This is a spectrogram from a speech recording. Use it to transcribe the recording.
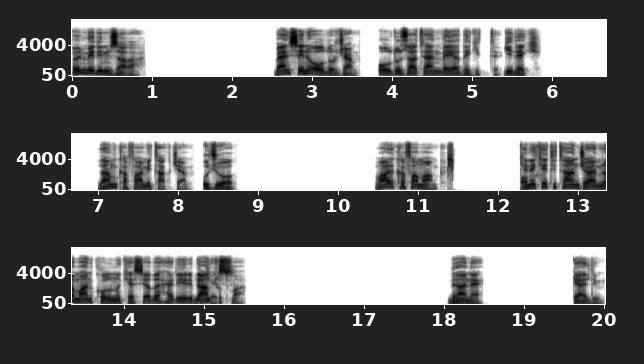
Ölmedim Zava. Ben seni olduracağım. Oldu zaten veya da gitti. Gidek. Lan kafamı takacağım. Ucu ol. Var kafam amk. Teneke Titan Cemraman kolunu kes ya da her yeri bir Lan kes. tutma. Dane. Geldim.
